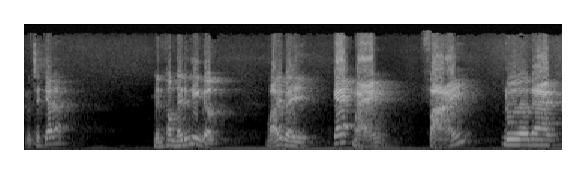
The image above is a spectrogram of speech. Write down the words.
mình sẽ chết á. Mình không thể đứng yên được bởi vì các bạn phải đưa ra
